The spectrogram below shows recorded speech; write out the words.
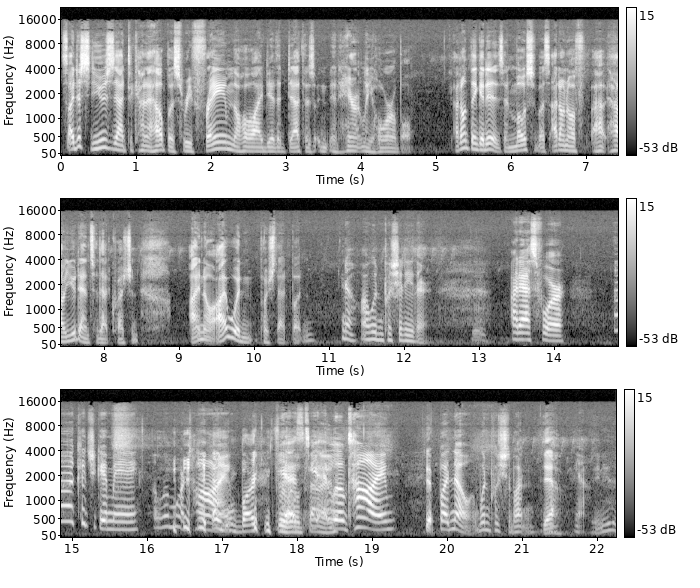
So I just use that to kind of help us reframe the whole idea that death is inherently horrible. I don't think it is, and most of us, I don't know if, how, you'd answer that question. I know I wouldn't push that button. No, I wouldn't push it either. I'd ask for, uh, could you give me a little more time? bargain for yes, a little yeah, time. a little time. Yep. But no, I wouldn't push the button. Yeah. Yeah. Me neither.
